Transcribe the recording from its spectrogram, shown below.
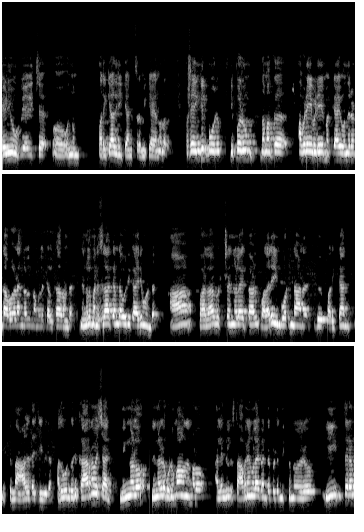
ഏണിയോ ഉപയോഗിച്ച് ഒന്നും പറിക്കാതിരിക്കാൻ ശ്രമിക്കുക എന്നുള്ളത്. പക്ഷേ എങ്കിൽ പോലും ഇപ്പോഴും നമുക്ക് അവിടെ ഇവിടെയും ഒക്കെ ആയി ഒന്ന് രണ്ട് അപകടങ്ങൾ നമ്മൾ കേൾക്കാറുണ്ട്. നിങ്ങൾ മനസ്സിലാക്കേണ്ട ഒരു കാര്യമുണ്ട്. ആ ഫലവൃക്ഷങ്ങളെക്കാൾ വളരെ ഇമ്പോർട്ടന്റ് ആണ് ഇത് പറിക്കാൻ നിൽക്കുന്ന ആളുടെ ജീവിതം. അതുകൊണ്ട് ഒരു കാരണവശാലും നിങ്ങളോ നിങ്ങളുടെ കുടുംബാംഗങ്ങളോ അല്ലെങ്കിൽ സ്ഥാപനങ്ങളുമായി ബന്ധപ്പെട്ട് നിൽക്കുന്നവരോ ഈ ഇത്തരം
